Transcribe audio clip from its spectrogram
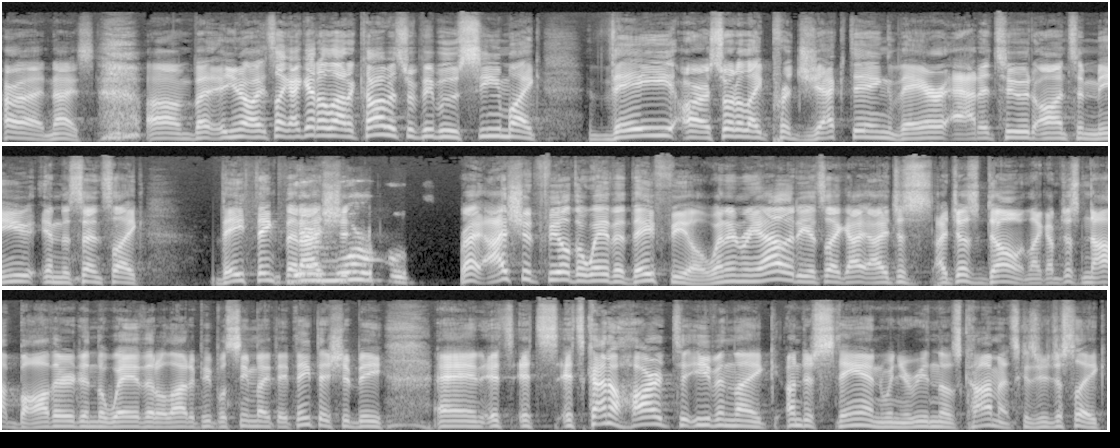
All right, nice. Um, but you know, it's like I get a lot of comments from people who seem like they are sort of like projecting their attitude onto me in the sense like they think that They're I should. Right. I should feel the way that they feel. When in reality, it's like I, I just I just don't. Like I'm just not bothered in the way that a lot of people seem like they think they should be. And it's it's it's kind of hard to even like understand when you're reading those comments because you're just like,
